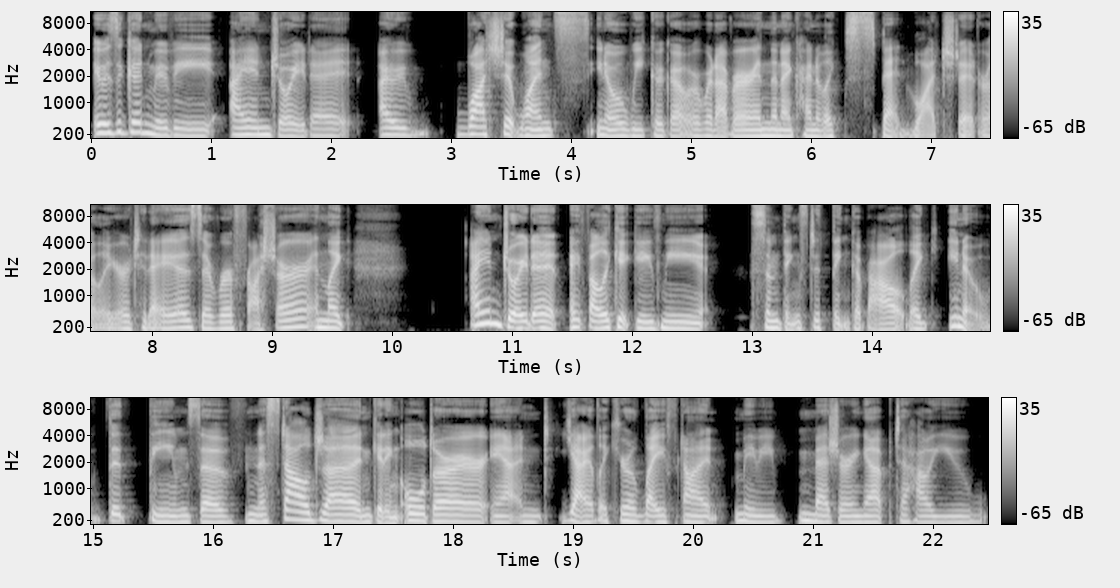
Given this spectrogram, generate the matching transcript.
It was a good movie. I enjoyed it. I watched it once, you know, a week ago or whatever, and then I kind of like sped watched it earlier today as a refresher. And like, I enjoyed it. I felt like it gave me some things to think about, like, you know, the themes of nostalgia and getting older. And yeah, like your life not maybe measuring up to how you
